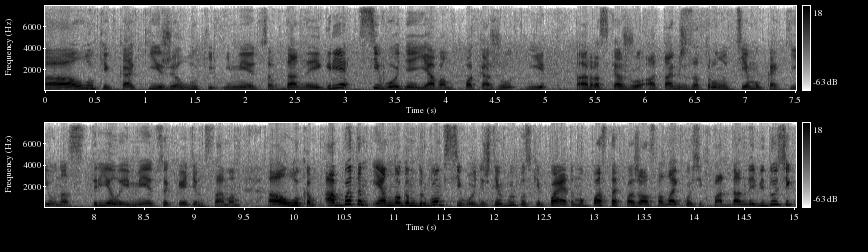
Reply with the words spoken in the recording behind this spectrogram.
э, луки. Какие же луки имеются в данной игре, сегодня я вам покажу и расскажу, а также затрону тему, какие у нас стрелы имеются к этим самым а, лукам. Об этом и о многом другом в сегодняшнем выпуске, поэтому поставь, пожалуйста, лайкосик под данный видосик,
